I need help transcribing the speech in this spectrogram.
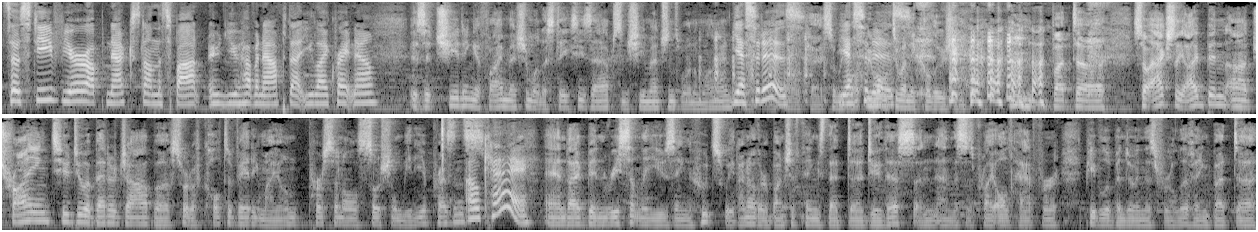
So, Steve, you're up next on the spot. Or You have an app that you like right now? Is it cheating if I mention one of Stacey's apps and she mentions one of mine? Yes, it is. Okay, so we, yes, won't, we won't do any collusion. but uh, so actually, I've been uh, trying to do a better job of sort of cultivating my own personal social media presence. Okay. And I've been recently using Hootsuite. I know there are a bunch of things that uh, do this, and, and this is probably old hat for people who've been doing this for a living. But uh,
